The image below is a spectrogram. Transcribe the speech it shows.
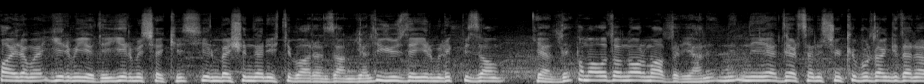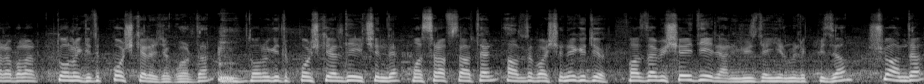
bayrama 27, 28, 25'inden itibaren zam geldi. %20'lik bir zam geldi. Ama o da normaldir yani. Ni- Niye derseniz çünkü buradan giden arabalar dolu gidip boş gelecek oradan. dolu gidip boş geldiği için de masraf zaten aldı başını gidiyor. Fazla bir şey değil yani %20'lik bir zam. Şu anda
